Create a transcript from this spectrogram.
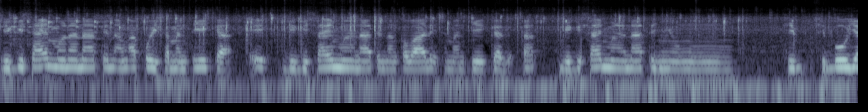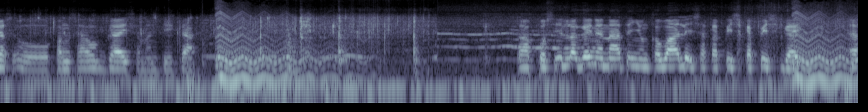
gigisahin muna natin ang apoy sa mantika. Eh, gigisahin muna natin ang kawali sa mantika. At gigisahin muna natin yung sibuyas o pangsahog guys sa mantika. Tapos ilagay na natin yung kawali sa kapis-kapis guys. Ah,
